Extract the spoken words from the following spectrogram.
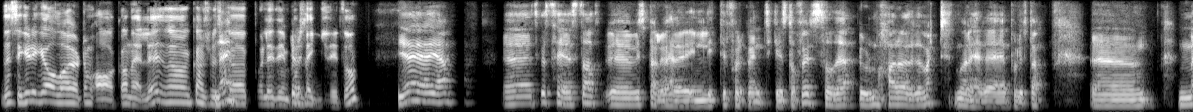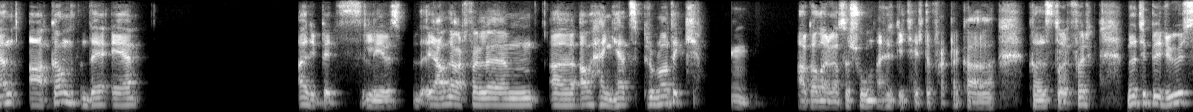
det er sikkert ikke alle har hørt om Akan heller, så kanskje vi skal gå litt inn på begge de to? Ja, ja, ja. Uh, skal sies da, uh, Vi spiller jo heller inn litt i forkant, Kristoffer, så det Ulm har allerede vært når dette er på lufta. Uh, men Akan, det er arbeidslivets Ja, det er i hvert fall avhengighetsproblematikk. Mm. Akan organisasjon, jeg husker ikke helt hva, hva det står for. Men det er type rus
